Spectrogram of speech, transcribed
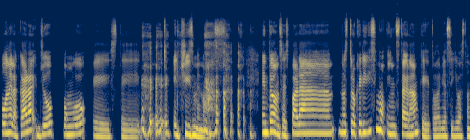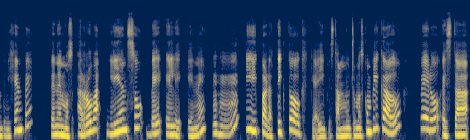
pone la cara, yo pongo este el chisme nomás. Entonces, para nuestro queridísimo Instagram, que todavía sigue bastante vigente, tenemos arroba lienzo BLN y para TikTok, que ahí está mucho más complicado, pero está,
